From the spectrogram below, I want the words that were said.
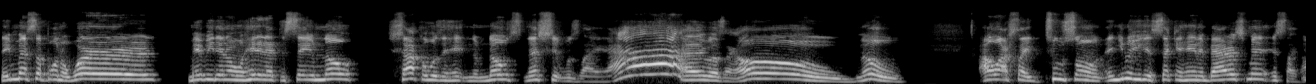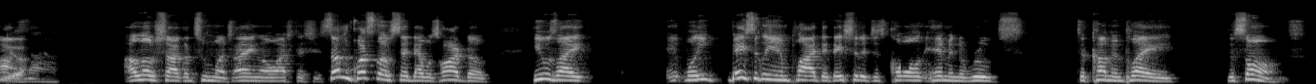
they mess up on a word. Maybe they don't hit it at the same note. Chaka wasn't hitting them notes. And that shit was like ah. It was like oh no. I watched like two songs, and you know you get secondhand embarrassment. It's like oh Yeah. nah. I love Chaka too much. I ain't gonna watch that shit. Something Questlove said that was hard though. He was like, it, well, he basically implied that they should have just called him and the Roots to come and play the songs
